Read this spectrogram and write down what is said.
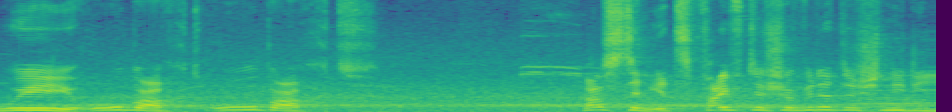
Ui, Obacht, Obacht. Was denn? Jetzt pfeift er schon wieder der Schnitti.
